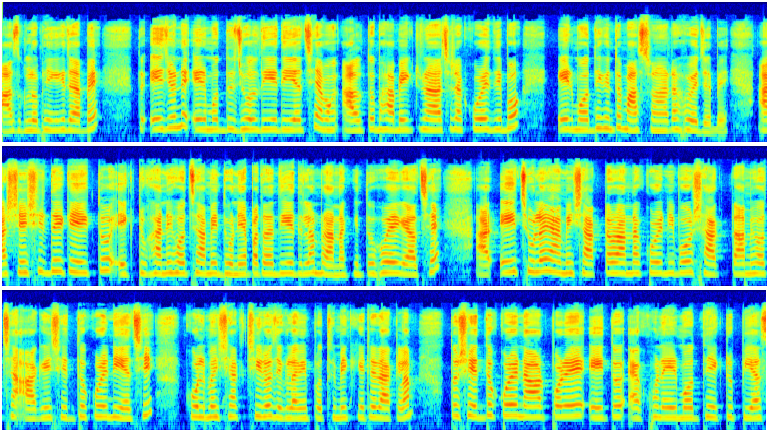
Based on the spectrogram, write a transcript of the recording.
মাছগুলো ভেঙে যাবে। তো এই জন্য এর মধ্যে ঝোল দিয়ে দিয়েছি এবং আলতোভাবে একটু নাড়াচাড়া করে দিব, এর মধ্যে কিন্তু মাছ রান্নাটা হয়ে যাবে। আর শেষের দিকে এই তো একটুখানি হচ্ছে আমি ধনিয়া পাতা দিয়ে দিলাম, রান্না কিন্তু হয়ে গেছে। আর এই চুলায় আমি শাকটাও রান্না করে নিব, শাকটা আমি হচ্ছে আগে সেদ্ধ করে নিয়েছি। কলমি শাক ছিল যেগুলো আমি প্রথমে কেটে রাখলাম। তো সেদ্ধ করে নেওয়ার পরে এই তো এখন এর মধ্যে একটু পেঁয়াজ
